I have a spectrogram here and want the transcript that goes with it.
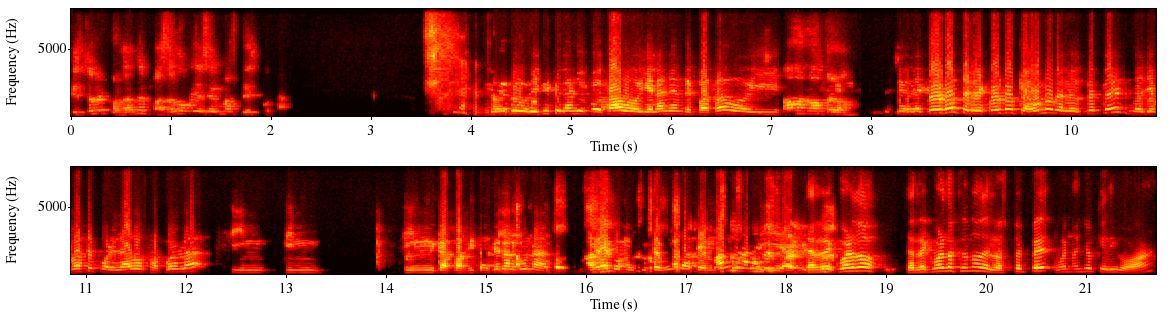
que estoy recordando el pasado, voy a ser más déspota. Sí, eso lo dijiste el año pasado y el año antepasado y No, no, pero te recuerdo, te recuerdo que a uno de los Pepes lo llevaste por helados a Puebla sin, sin, sin capacitación alguna. Era como su segunda semana y así. Te recuerdo, te recuerdo que uno de los Pepe, bueno, yo qué digo, ¿ah?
